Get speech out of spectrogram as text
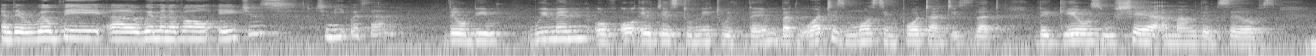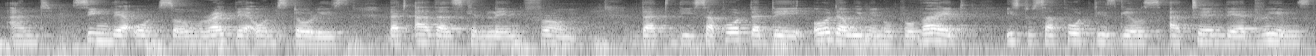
And there will be uh, women of all ages to meet with them? There will be women of all ages to meet with them, but what is most important is that the girls will share among themselves and sing their own song, write their own stories that others can learn from. That the support that the older women will provide is to support these girls attain their dreams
